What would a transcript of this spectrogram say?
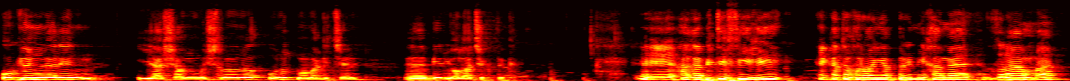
o günlerin yaşanmışlığını unutmamak için e, bir yola çıktık. Ε, αγαπητοί φίλοι, 100 χρόνια πριν είχαμε δράμα,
